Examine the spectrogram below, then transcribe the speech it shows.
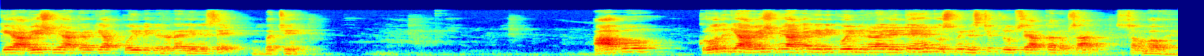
के आवेश में आकर के आप कोई भी निर्णय लेने से बचें। आप क्रोध के आवेश में आकर यदि कोई निर्णय लेते हैं तो उसमें निश्चित रूप से आपका नुकसान संभव है।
